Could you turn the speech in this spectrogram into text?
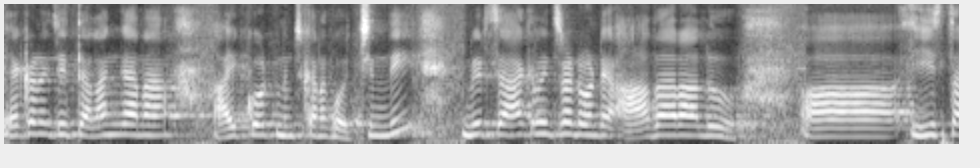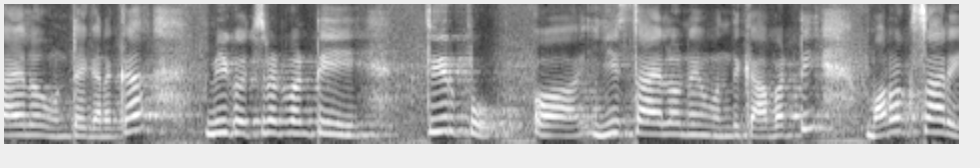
ఎక్కడి నుంచి? తెలంగాణ హైకోర్టు నుంచి కనుక వచ్చింది. మీరు సేకరించినటువంటి ఆధారాలు ఈ స్థాయిలో ఉంటే కనుక మీకు వచ్చినటువంటి తీర్పు ఈ స్థాయిలోనే ఉంది కాబట్టి మరొకసారి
